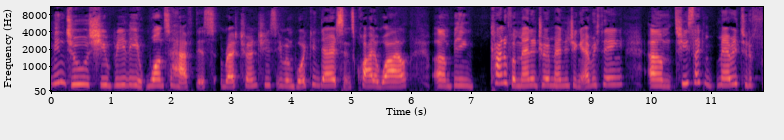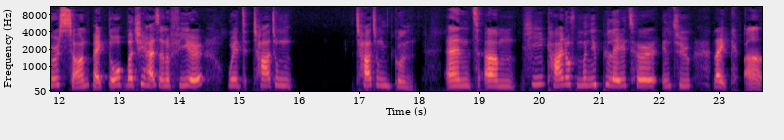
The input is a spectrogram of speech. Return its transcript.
Minju, she really wants to have this restaurant. She's even working there since quite a while, um, being kind of a manager, managing everything. Um, she's like married to the first son, Baekdo, but she has an affair with Cha Jung Gun, and um, he kind of manipulates her into like uh,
